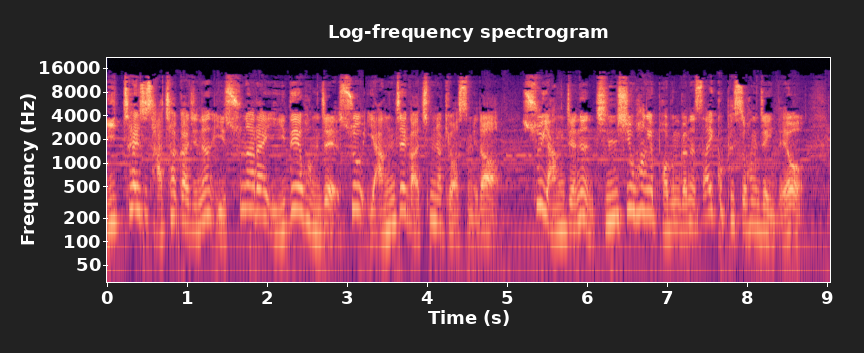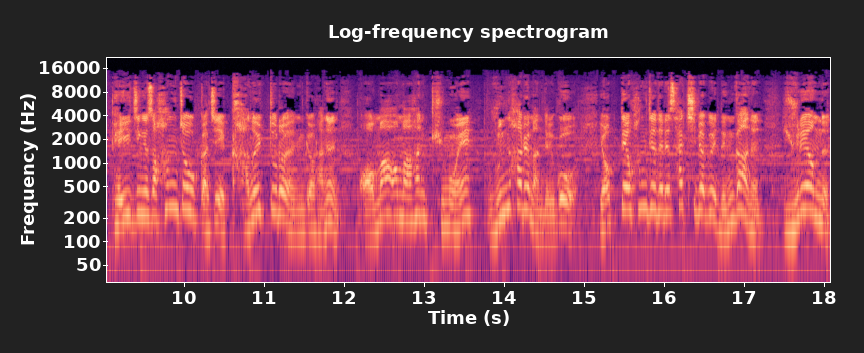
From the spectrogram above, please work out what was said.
2차에서 4차까지는 이 수나라의 2대 황제 수양제가 침략해 왔습니다. 수양제는 진시황에 버금가는 사이코패스 황제인데요. 베이징에서 항저우까지 강을 뚫어 연결하는 어마어마한 규모의 운하를 만들고 역대 황제들의 사치벽을 능가하는 유례없는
